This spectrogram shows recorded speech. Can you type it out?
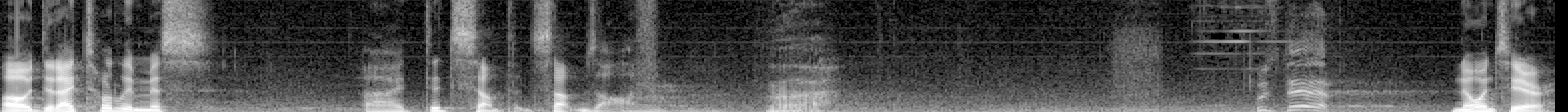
Oh, did I totally miss... Uh, I did something. Something's off. Who's there? No one's here.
